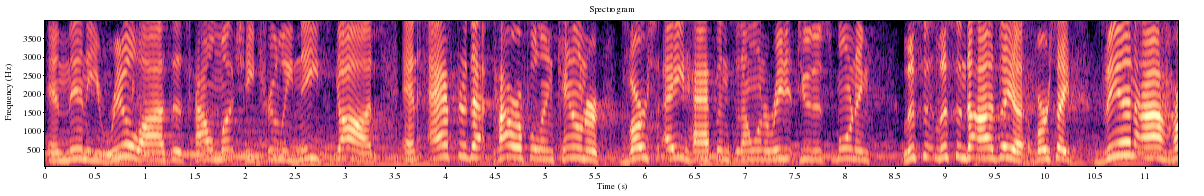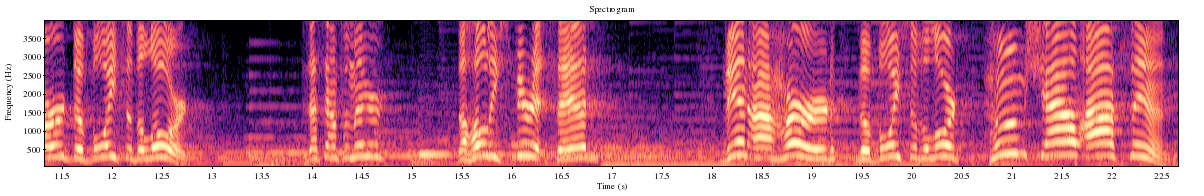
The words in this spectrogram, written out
And then he realizes how much he truly needs God. And after that powerful encounter, verse 8 happens, and I want to read it to you this morning. Listen, listen to Isaiah, verse 8. Then I heard the voice of the Lord. Does that sound familiar? The Holy Spirit said, Then I heard the voice of the Lord, Whom shall I send?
